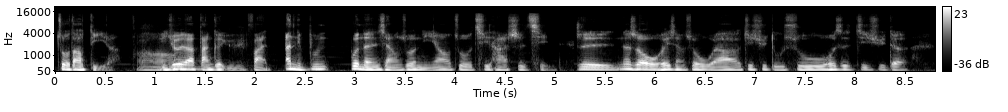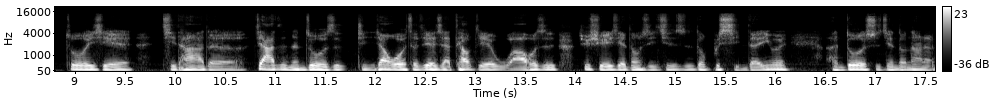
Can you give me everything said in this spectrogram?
做到底了，哦、你就要当个鱼贩，那、啊、你不不能想说你要做其他事情。就是那时候我会想说，我要继续读书，或是继续的。做一些其他的假日能做的事情，像我曾经想跳街舞啊，或是去学一些东西，其实是都不行的，因为很多的时间都拿来。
